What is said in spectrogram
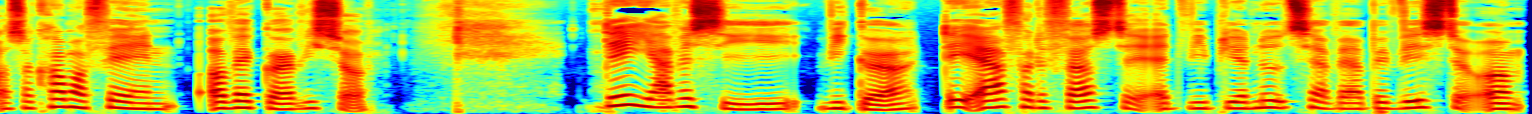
og så kommer ferien, og hvad gør vi så? Det jeg vil sige, vi gør, det er for det første, at vi bliver nødt til at være bevidste om,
